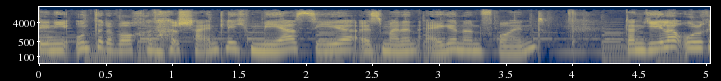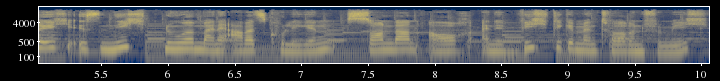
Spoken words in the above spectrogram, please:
den ich unter der Woche wahrscheinlich mehr sehe als meinen eigenen Freund. Daniela Ulrich ist nicht nur meine Arbeitskollegin, sondern auch eine wichtige Mentorin für mich.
